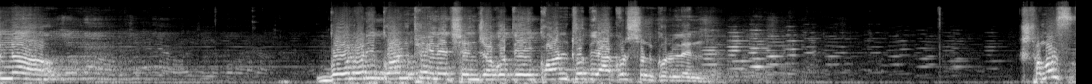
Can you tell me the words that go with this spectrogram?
এজন্য গৌরী কণ্ঠ এনেছেন জগতে, এই কণ্ঠ দিয়ে আকর্ষণ করলেন। সমস্ত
